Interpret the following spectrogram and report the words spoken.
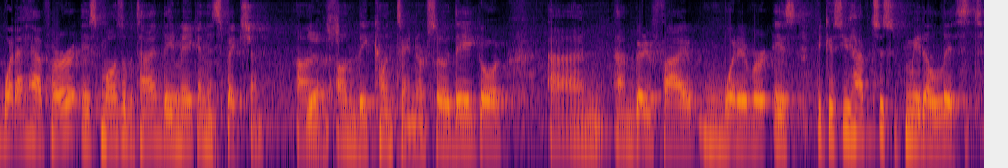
what I have heard is most of the time they make an inspection on, Yes. on the container. So they go and, and verify whatever is, because you have to submit a list,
